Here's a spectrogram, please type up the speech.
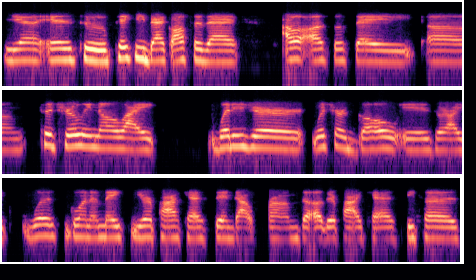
yeah and to piggyback off of that i would also say um, to truly know like what is your what your goal is or like what's going to make your podcast stand out from the other podcasts because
